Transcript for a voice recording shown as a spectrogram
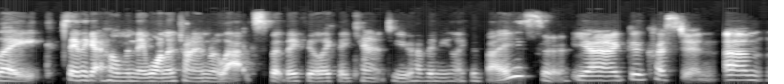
Like say they get home and they want to try and relax but they feel like they can't. Do you have any like advice or? Yeah good question. Um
